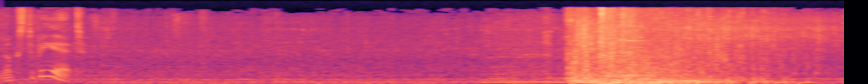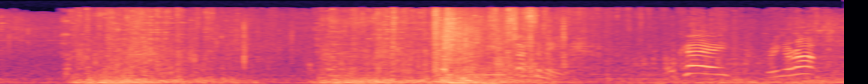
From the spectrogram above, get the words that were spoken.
looks to be it. Sesame. Okay, bring her up.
